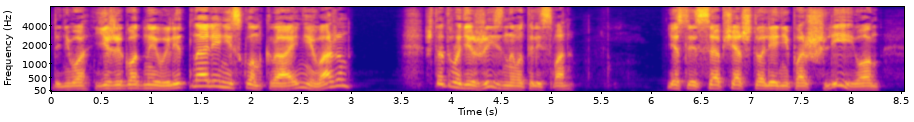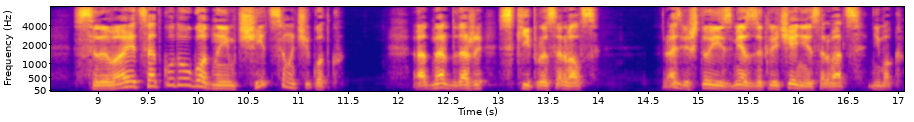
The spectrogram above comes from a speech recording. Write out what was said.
Для него ежегодный вылет на оленей склон крайне важен. Что-то вроде жизненного талисмана. Если сообщат, что олени пошли, он срывается откуда угодно и мчится на Чукотку. Однажды даже с Кипра сорвался. Разве что из мест заключения сорваться не мог.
